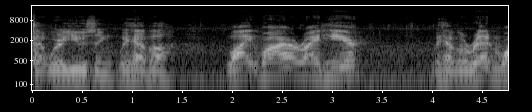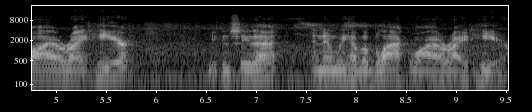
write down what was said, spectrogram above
that we're using. We have a white wire right here. We have a red wire right here. You can see that. And then we have a black wire right here.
